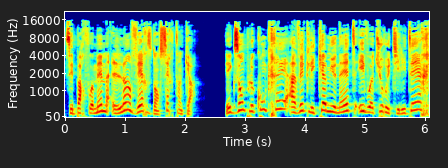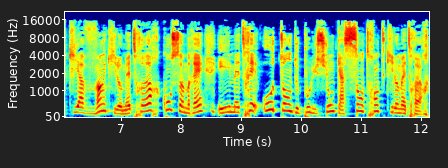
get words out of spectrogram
c'est parfois même l'inverse dans certains cas. Exemple concret avec les camionnettes et voitures utilitaires qui à 20 km heure consommeraient et émettraient autant de pollution qu'à 130 km heure.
